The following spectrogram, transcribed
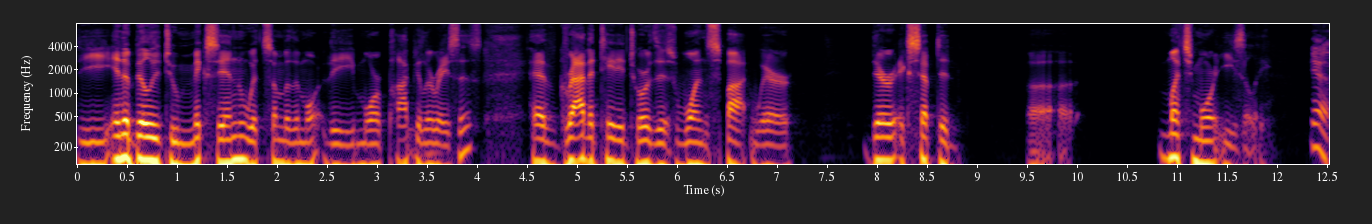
the inability to mix in with some of the more the more popular races, have gravitated toward this one spot where they're accepted uh, much more easily. Yeah,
